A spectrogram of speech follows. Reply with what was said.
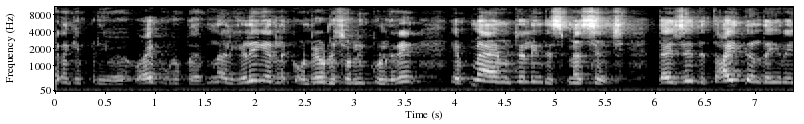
எனக்கு இப்படி வாய்ப்பு கொடுப்பதற்கு முன்னால் இளைஞர்களுக்கு ஒன்றே ஒன்று சொல்லிக் கொள்கிறேன். எப்பவுமே I am telling this message தயவுசெய்து தாய் தந்தையரை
